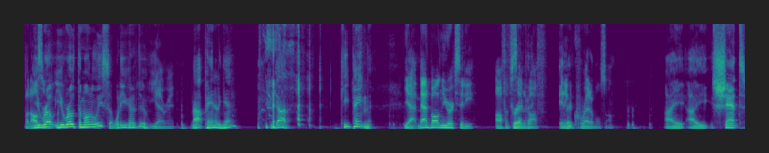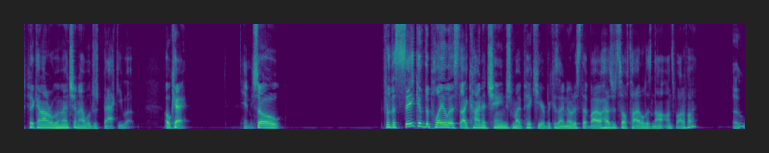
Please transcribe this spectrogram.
but also, you wrote you wrote the Mona Lisa. What are you gonna do? Yeah. Right. Not paint it again? You got it. Keep painting it. Yeah. Madball, New York City, off of Great Set It pick. Off. An incredible song. I I shan't pick an honorable mention. I will just back you up. Okay, Hit me. so for the sake of the playlist, I kind of changed my pick here because I noticed that Biohazard self-titled is not on Spotify. Oh.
